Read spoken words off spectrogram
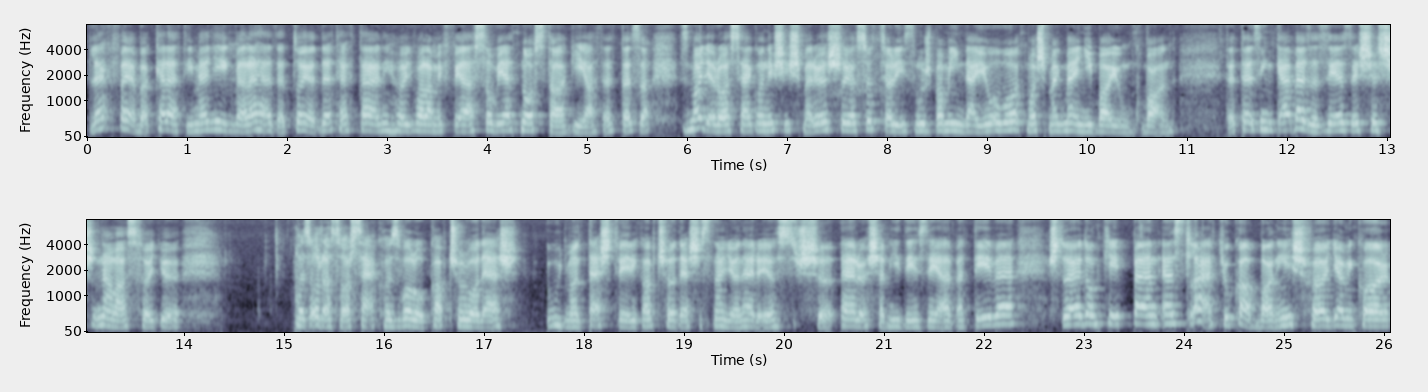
Legfeljebb a keleti megyékben lehetett olyat detektálni, hogy valamiféle szovjet nosztalgia. Tehát ez, a, ez Magyarországon is ismerős, hogy a szocializmusban minden jó volt, most meg mennyi bajunk van. Tehát ez inkább ez az érzés, és nem az, hogy az Oroszországhoz való kapcsolódás úgymond testvéri kapcsolódás, ezt nagyon erős, erősen idézélbe téve, és tulajdonképpen ezt látjuk abban is, hogy amikor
